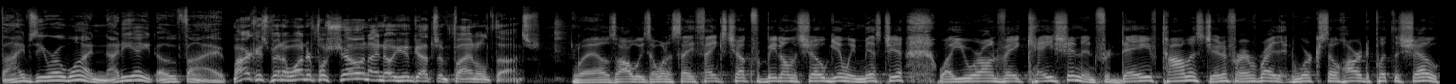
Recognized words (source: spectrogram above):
501 9805. Mark, it's been a wonderful show, and I know you've got some final thoughts. Well, as always, I want to say thanks, Chuck, for being on the show again. We missed you while you were on vacation. And for Dave, Thomas, Jennifer, everybody that worked so hard to put the show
